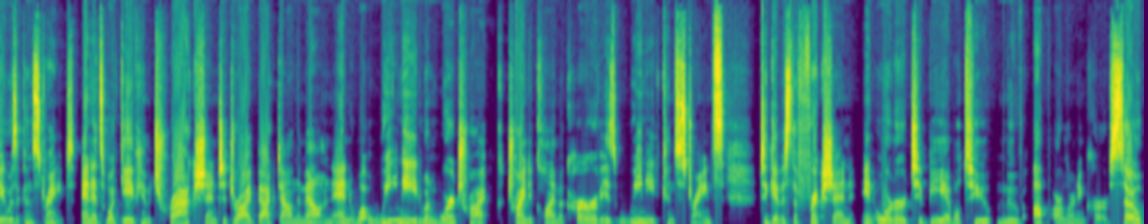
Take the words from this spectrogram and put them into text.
it was a constraint and it's what gave him traction to drive back down the mountain and what we need when we're try- trying to climb a curve is we need constraints to give us the friction in order to be able to move up our learning curve so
